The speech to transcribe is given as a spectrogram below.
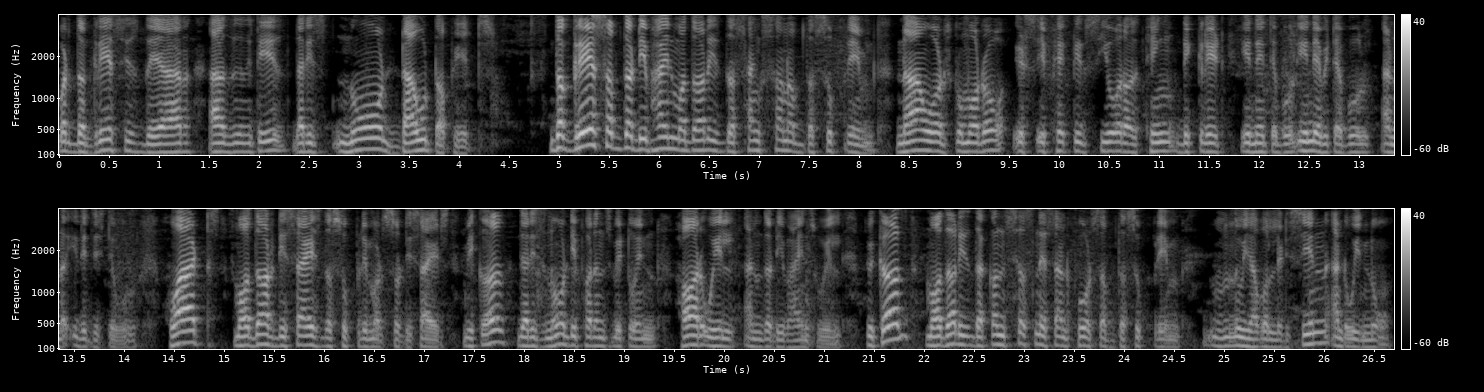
but the grace is there as it is, there is no doubt of it. The grace of the Divine Mother is the sanction of the Supreme. Now or tomorrow, its effect is sure or thing decreed, inevitable, inevitable, and irresistible. What Mother decides, the Supreme also decides, because there is no difference between her will and the Divine's will. Because Mother is the consciousness and force of the Supreme. We have already seen and we know.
